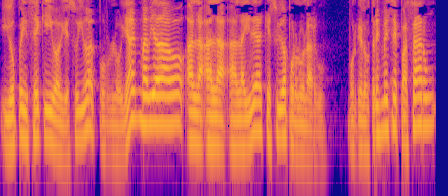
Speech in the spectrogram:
Y yo pensé que iba, y eso iba por lo, ya me había dado a la, a la, a la idea que eso iba por lo largo, porque los tres meses pasaron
